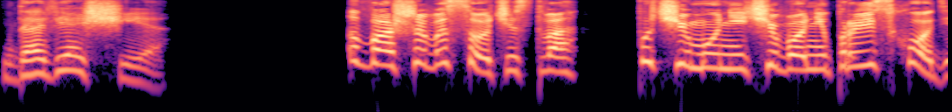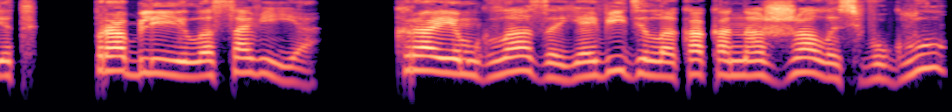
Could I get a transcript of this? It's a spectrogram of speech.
давящее. «Ваше Высочество, почему ничего не происходит?» — проблеяла Савия. Краем глаза я видела, как она сжалась в углу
